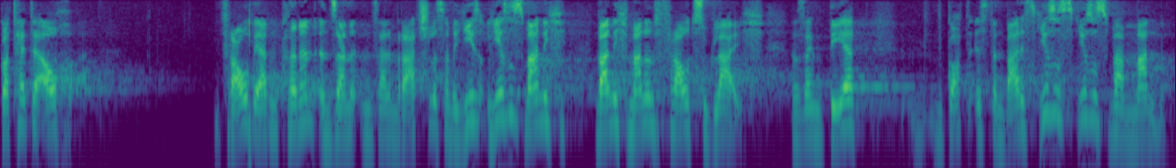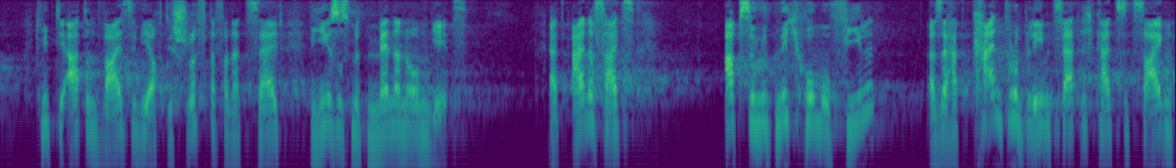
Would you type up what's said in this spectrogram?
Gott hätte auch Frau werden können in, seine, in seinem Ratschluss, aber Jesus, Jesus, war, nicht, war nicht Mann und Frau zugleich. Dann sagen, der Gott ist dann beides. Jesus, Jesus war Mann. Ich liebe die Art und Weise, wie auch die Schrift davon erzählt, wie Jesus mit Männern umgeht. Er hat einerseits absolut nicht homophil, also er hat kein Problem, Zärtlichkeit zu zeigen,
